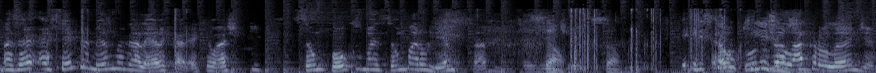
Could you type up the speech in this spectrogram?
mas é, é sempre a mesma galera, cara. É que eu acho que são poucos, mas são barulhentos, sabe? São, gente- são. Eles É querem o o quê, tudo da Joãozinho? Lacrolândia.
